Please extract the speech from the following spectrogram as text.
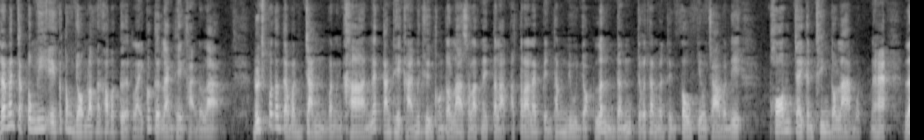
ดังนั้นจากตรงนี้เองก็ต้องยอมรับนะครับว่าเกิดอะไรก็เกิดแรงเทขายดอลลาร์โดยเฉพาะตั้งแต่วันจันทร์วันอังคาร และการเทขายเมื่อคืนของดอลลาร์สหรัฐในตลาดอัตราแลกเปลี่ยนทั้งนิวยอร์กลอนดอนจนกระทั่งมาถึงโตเกียวเช้าวันนี้ พร้อมใจกันทิ้งดอลลาร์หมดนะฮะ และ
